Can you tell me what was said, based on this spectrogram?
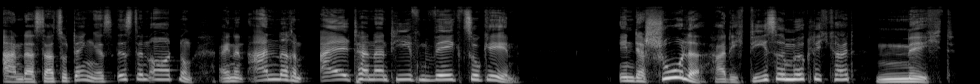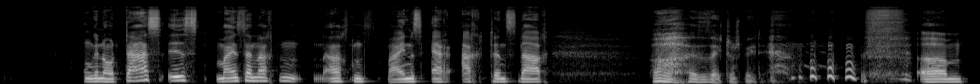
anders da zu denken. Es ist in Ordnung, einen anderen, alternativen Weg zu gehen. In der Schule hatte ich diese Möglichkeit nicht. Und genau das ist meines Erachtens, meines Erachtens nach, oh, es ist echt schon spät. ähm,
